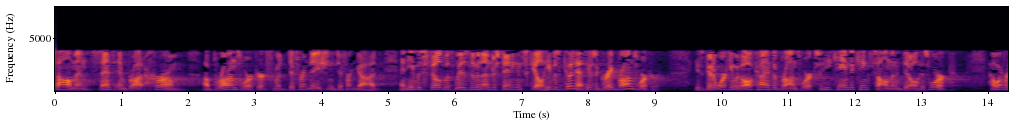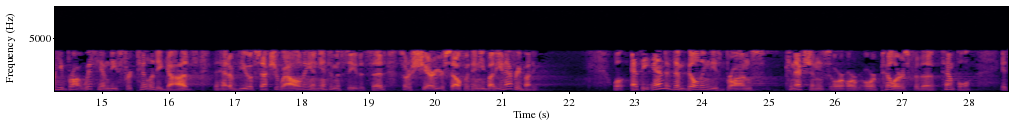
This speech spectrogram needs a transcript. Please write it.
Solomon sent and brought Huram, a bronze worker from a different nation, different god, and he was filled with wisdom and understanding and skill. He was good at it. He was a great bronze worker. He's good at working with all kinds of bronze work, so he came to King Solomon and did all his work. However, he brought with him these fertility gods that had a view of sexuality and intimacy that said, sort of share yourself with anybody and everybody. Well, at the end of them building these bronze connections or, or, or pillars for the temple, it's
